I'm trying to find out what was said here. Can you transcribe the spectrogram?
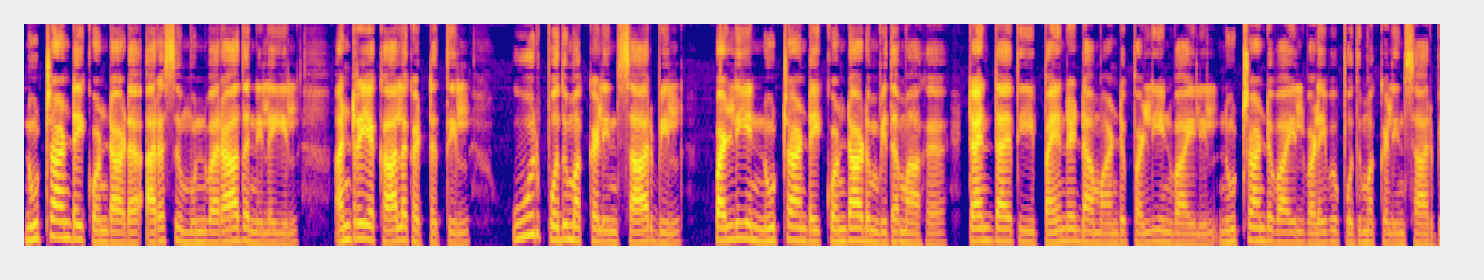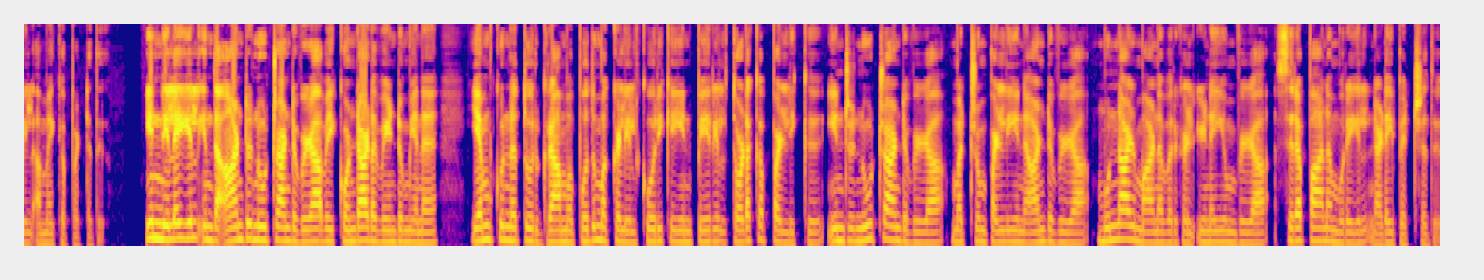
நூற்றாண்டை கொண்டாட அரசு முன்வராத நிலையில் அன்றைய காலகட்டத்தில் ஊர் பொதுமக்களின் சார்பில் பள்ளியின் நூற்றாண்டை கொண்டாடும் விதமாக இரண்டாயிரத்தி பன்னிரெண்டாம் ஆண்டு பள்ளியின் வாயிலில் நூற்றாண்டு வாயில் வளைவு பொதுமக்களின் சார்பில் அமைக்கப்பட்டது. இந்நிலையில் இந்த ஆண்டு நூற்றாண்டு விழாவை கொண்டாட வேண்டும் என எம். குன்னத்தூர் கிராம பொதுமக்களில் கோரிக்கையின் பேரில் தொடக்கப் பள்ளிக்கு இன்று நூற்றாண்டு விழா மற்றும் பள்ளியின் ஆண்டு விழா முன்னாள் மாணவர்கள் இணையும் விழா சிறப்பான முறையில் நடைபெற்றது.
